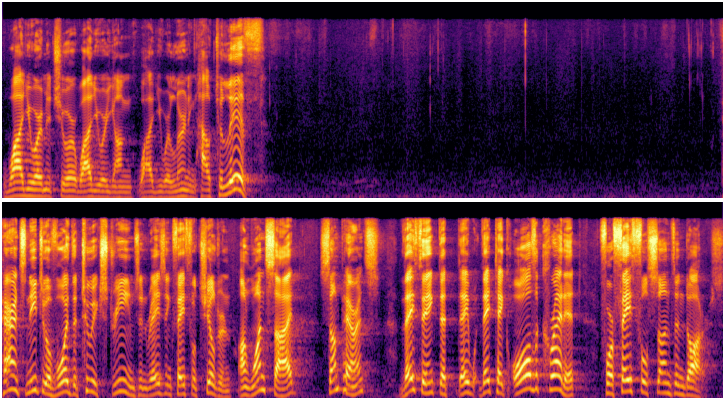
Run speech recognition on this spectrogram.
while you are mature, while you are young, while you are learning how to live. Parents need to avoid the two extremes in raising faithful children. On one side, some parents, they think that they, they take all the credit for faithful sons and daughters.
